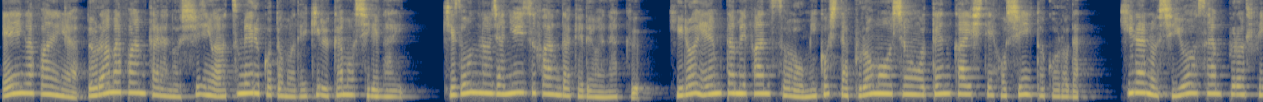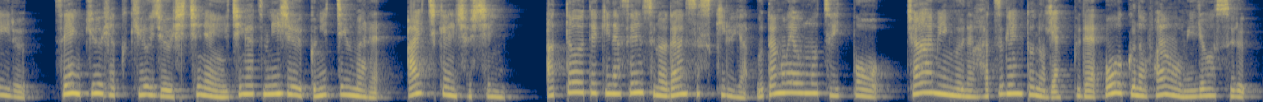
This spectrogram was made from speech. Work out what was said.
映画ファンやドラマファンからの支持を集めることもできるかもしれない。既存のジャニーズファンだけではなく、広いエンタメファン層を見越したプロモーションを展開してほしいところだ。平野志陽さんプロフィール、1997年1月29日生まれ、愛知県出身。圧倒的なセンスのダンススキルや歌声を持つ一方、チャーミングな発言とのギャップで多くのファンを魅了する。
